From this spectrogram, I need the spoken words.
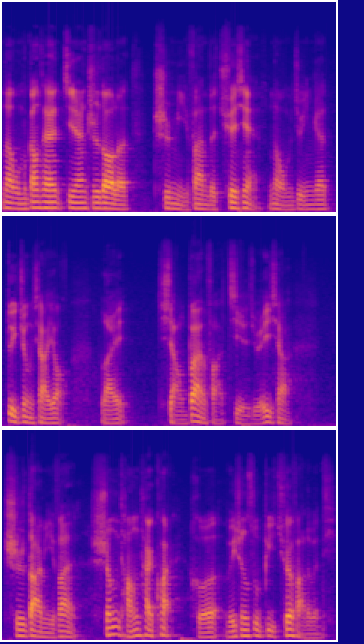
那我们刚才既然知道了吃米饭的缺陷，那我们就应该对症下药，来想办法解决一下吃大米饭升糖太快。和维生素 B 缺乏的问题，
